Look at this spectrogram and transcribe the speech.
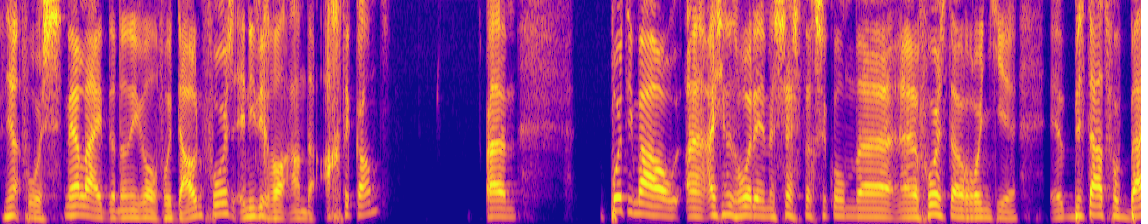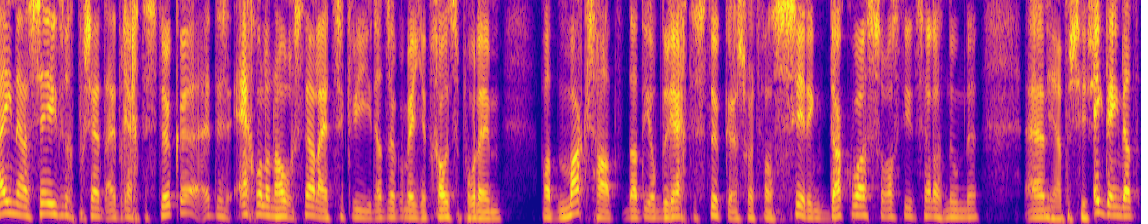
Ja. voor snelheid dan in ieder geval voor downforce. In ieder geval aan de achterkant. Ehm Portimao, eh, als je het hoorde in mijn 60 seconden eh voorstelrondje, eh, bestaat voor bijna 70% uit rechte stukken. Het is echt wel een hoge snelheidscircuit. Dat is ook een beetje het grootste probleem wat Max had. Dat hij op de rechte stukken een soort van sitting duck was, zoals hij het zelf noemde. En Ja, precies. ik denk dat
